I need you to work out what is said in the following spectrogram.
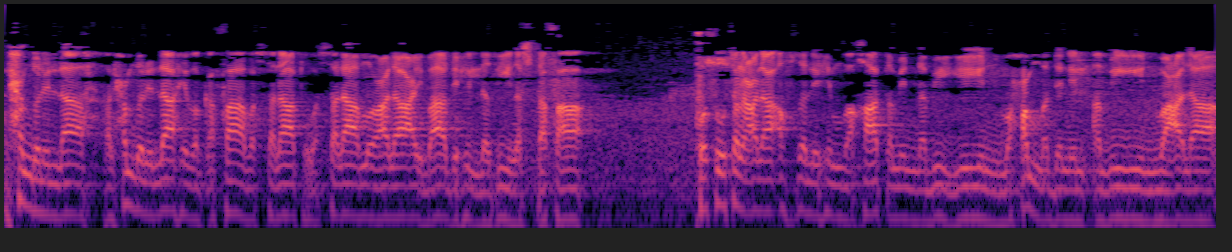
الحمد لله الحمد لله، وكفى، والصلاة والسلام على عباده الذين اصطفى. خصوصا على أفضلهم وخاتم النبيين محمد الأمين وعلى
